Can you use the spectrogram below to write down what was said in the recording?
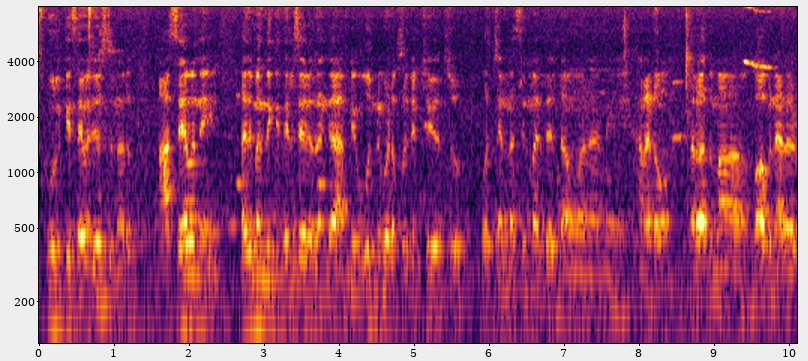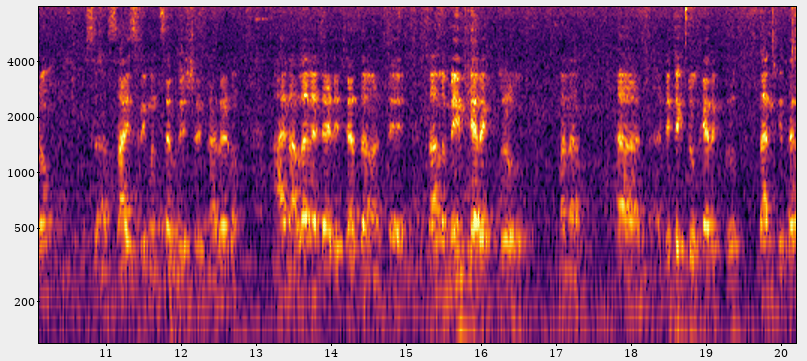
స్కూల్కి సేవ చేస్తున్నారు. ఆ సేవని పది మందికి తెలిసే విధంగా మీ ఊరిని కూడా ప్రొజెక్ట్ చేయొచ్చు. ఒక చిన్న సినిమా తీద్దాము అని అనడం తర్వాత మా బాబుని అడగడం సాయి శ్రీమంత్ శబరీష్ రెడ్డిని అడగడం. ఆయన అలానే డాడీ చేద్దామంటే దానిలో మెయిన్ క్యారెక్టర్ మన డిటెక్టివ్ క్యారెక్టర్. దానికి తన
